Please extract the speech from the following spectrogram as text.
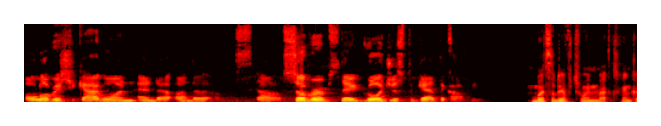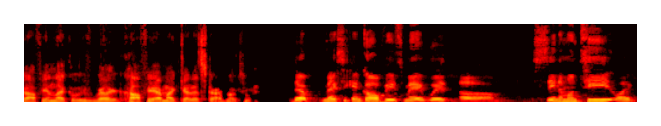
all over Chicago and, and uh, on the uh, suburbs, they go just to get the coffee. What's the difference between Mexican coffee and like regular coffee I might get at Starbucks? The Mexican coffee is made with um, cinnamon tea. Like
